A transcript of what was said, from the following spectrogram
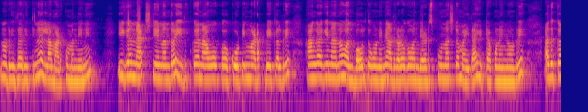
ನೋಡಿರಿ, ಇದೇ ರೀತಿನ ಎಲ್ಲ ಮಾಡ್ಕೊಂಬಂದೇನಿ. ಈಗ ನೆಕ್ಸ್ಟ್ ಏನಂದ್ರೆ ಇದಕ್ಕೆ ನಾವು ಕೋಟಿಂಗ್ ಮಾಡಕ್ಕೆ ಬೇಕಲ್ರಿ. ಹಾಗಾಗಿ ನಾನು ಒಂದು ಬೌಲ್ ತೊಗೊಂಡಿನಿ. ಅದರೊಳಗೆ ಒಂದು ಎರಡು ಸ್ಪೂನ್ ಅಷ್ಟು ಮೈದಾ ಹಿಟ್ಟು ಹಾಕೊಂಡಿನಿ ನೋಡಿರಿ. ಅದಕ್ಕೆ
